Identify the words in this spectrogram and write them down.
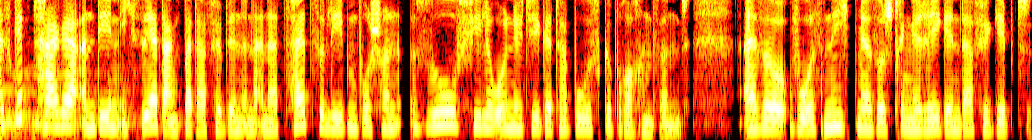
Es gibt Tage, an denen ich sehr dankbar dafür bin, in einer Zeit zu leben, wo schon so viele unnötige Tabus gebrochen sind. Also wo es nicht mehr so strenge Regeln dafür gibt,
